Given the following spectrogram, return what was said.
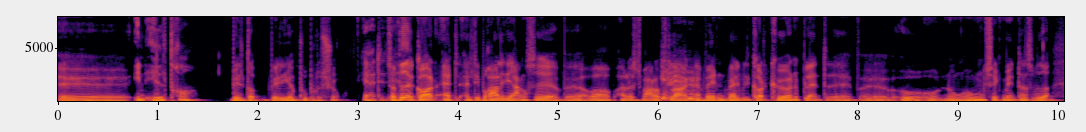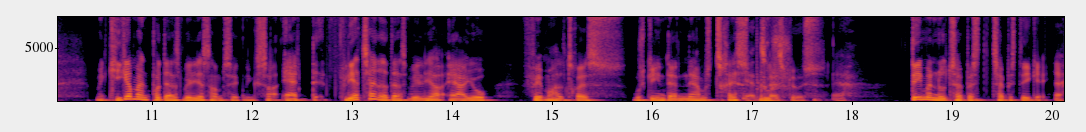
øh, en ældre vælger- vælgerpopulation. Ja, det Så ved jeg godt, at, at Liberale Alliance øh, og Anders Vanopslagh er vanvittigt godt kørende blandt øh, øh, og, og nogle unge segmenter osv. Men kigger man på deres vælgersammensætning, så er det, flertallet af deres vælgere er jo 55, måske endda nærmest 60 Ja, plus. 60 plus. Ja. Det er man nødt til at tage bestik af.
